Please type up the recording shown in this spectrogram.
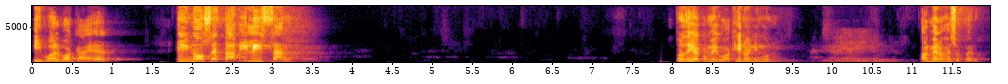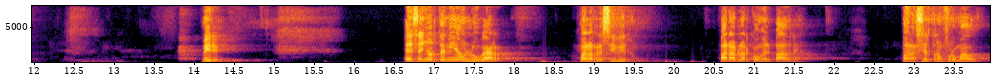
Y vuelvo a caer. Y no se estabilizan. Pero diga conmigo, aquí no hay ninguno. Al menos eso espero. Mire, el Señor tenía un lugar para recibir, para hablar con el Padre, para ser transformado.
